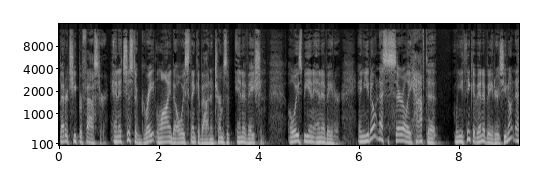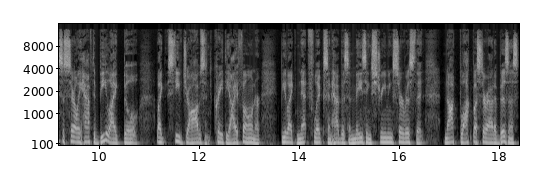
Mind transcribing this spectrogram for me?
better, cheaper, faster. And it's just a great line to always think about in terms of innovation. Always be an innovator. And you don't necessarily have to when you think of innovators, you don't necessarily have to be like Bill, like Steve Jobs and create the iPhone or be like Netflix and have this amazing streaming service that knocked Blockbuster out of business.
